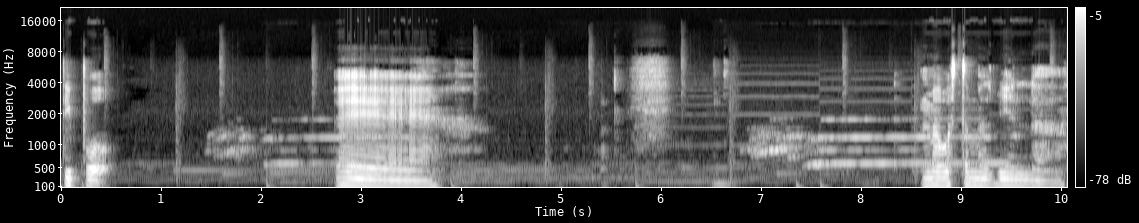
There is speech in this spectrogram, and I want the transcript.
Tipo. Eh, me gusta más bien la.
